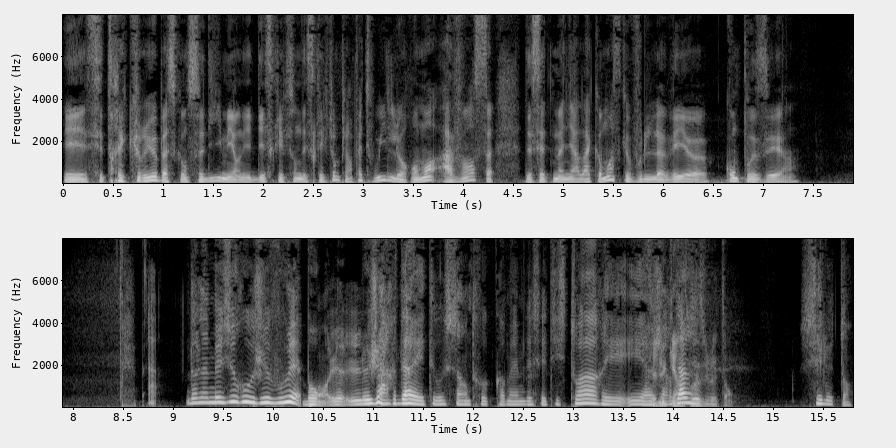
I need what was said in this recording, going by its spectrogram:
Et c'est très curieux parce qu'on se dit, mais on est description, description. Puis en fait, oui, le roman avance de cette manière-là. Comment est-ce que vous l'avez composé hein? Bah, dans la mesure où je voulais. Bon, le, jardin était au centre quand même de cette histoire. Et, et un jardin. impose le temps. C'est le temps.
